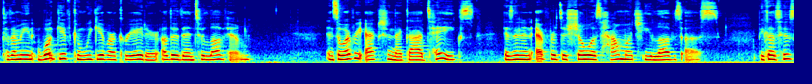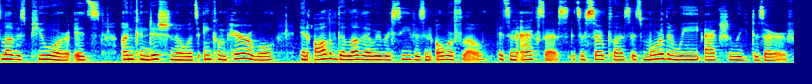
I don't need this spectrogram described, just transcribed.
Because, I mean, what gift can we give our Creator other than to love Him? And so, every action that God takes is in an effort to show us how much He loves us. Because His love is pure, it's unconditional, it's incomparable, and all of the love that we receive is an overflow, it's an access, it's a surplus, it's more than we actually deserve.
